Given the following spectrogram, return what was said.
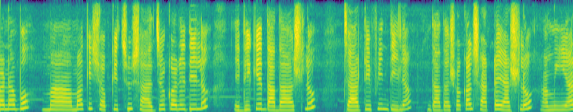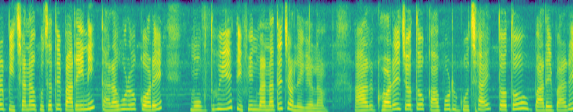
বানাবো। মা আমাকে সব কিছু সাহায্য করে দিল। এদিকে দাদা আসলো, চা, টিফিন দিলাম। দাদা সকাল সাতটায় আসলো, আমি আর বিছানা গুছাতে পারিনি, তাড়াহুড়ো করে মুখ ধুয়ে টিফিন বানাতে চলে গেলাম। আর ঘরে যত কাপড় গুছাই, তত বারে বারে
